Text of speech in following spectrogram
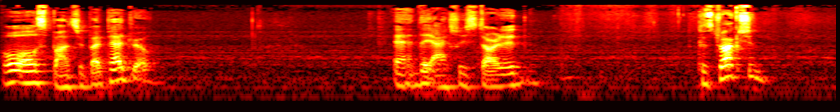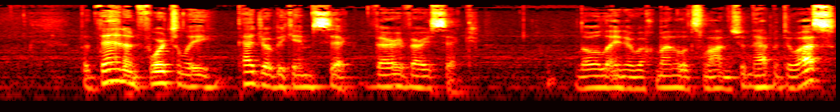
all sponsored by Pedro. And they actually started construction. But then, unfortunately, Pedro became sick, very, very sick. Lo aleinu It shouldn't happen to us.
